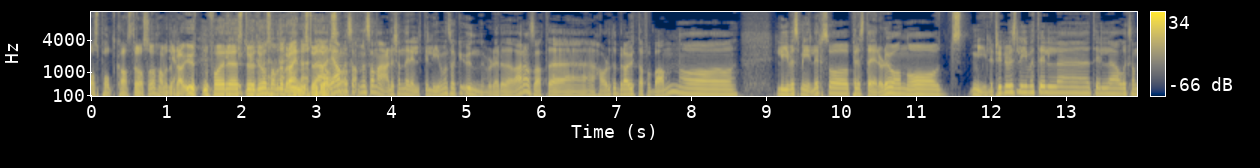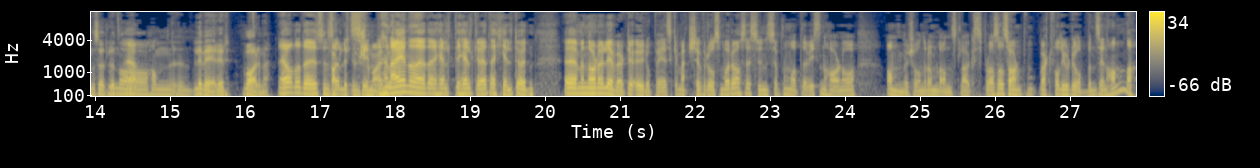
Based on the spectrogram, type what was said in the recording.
oss podkaster også? Har vi det bra utenfor eh, studio, så har vi det bra inne i studio Ja, men, også. så, men sånn er det generelt i livet. Man skal ikke undervurdere det der. Altså, at, uh, har du det bra utafor banen, og livet smiler, så presterer du. Og nå smiler tydeligvis livet til, eh, til Alexander Søderlund, og Ja. han leverer varene. Ja, det, det syns jeg er litt synd. Nei, nei, det er helt, helt greit. Det er helt i orden. Eh, men nå har han jo levert i europeiske matcher for Rosenborg òg, så jeg syns jo på en måte hvis han har noen ambisjoner om landslagsplasser, så har han i hvert fall gjort jobben sin, han, da.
